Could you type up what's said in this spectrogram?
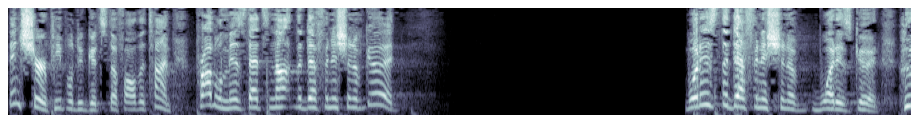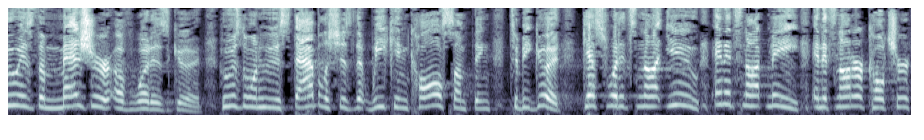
then sure, people do good stuff all the time. Problem is, that's not the definition of good. What is the definition of what is good? Who is the measure of what is good? Who is the one who establishes that we can call something to be good? Guess what? It's not you, and it's not me, and it's not our culture,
